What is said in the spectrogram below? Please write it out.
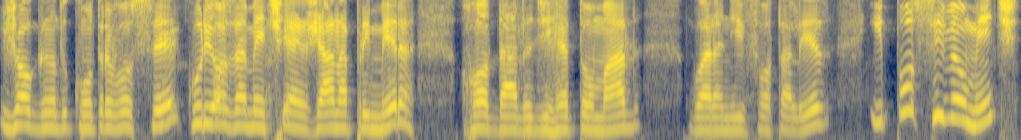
jogando contra você, curiosamente é já na primeira rodada de retomada, Guarani e Fortaleza, e possivelmente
